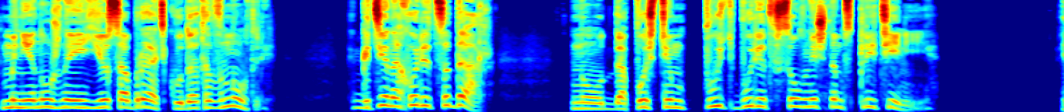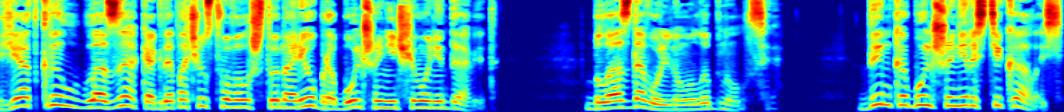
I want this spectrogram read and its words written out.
Мне нужно ее собрать куда-то внутрь. Где находится дар? Ну, допустим, пусть будет в солнечном сплетении. Я открыл глаза, когда почувствовал, что на ребра больше ничего не давит. Блаз довольно улыбнулся. Дымка больше не растекалась,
